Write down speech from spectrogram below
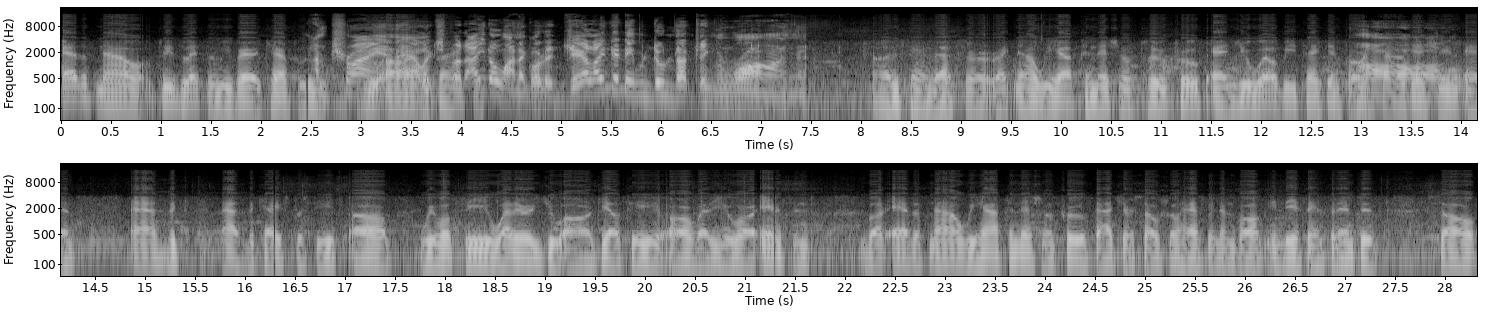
as of now, please listen to me very carefully. I'm trying, You are the Alex, but I don't want to go to jail. I didn't even do nothing wrong. I understand that, sir. Right now, we have conditional proof, and you will be taken for Oh. interrogation. And as the as the case proceeds, uh, we will see whether you are guilty or whether you are innocent. But as of now, we have conditional proof that your social has been involved in these incidences. So,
